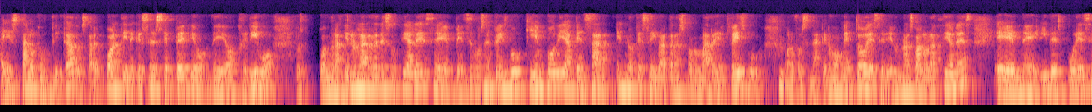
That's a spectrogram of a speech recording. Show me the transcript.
ahí está lo complicado, saber cuál tiene que ser ese precio de objetivo. Pues cuando nacieron las redes sociales, eh, pensemos en Facebook, ¿quién podía pensar en lo que se iba a transformar en Facebook? Bueno, pues en aquel momento eh, se dieron unas valoraciones eh, y después,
